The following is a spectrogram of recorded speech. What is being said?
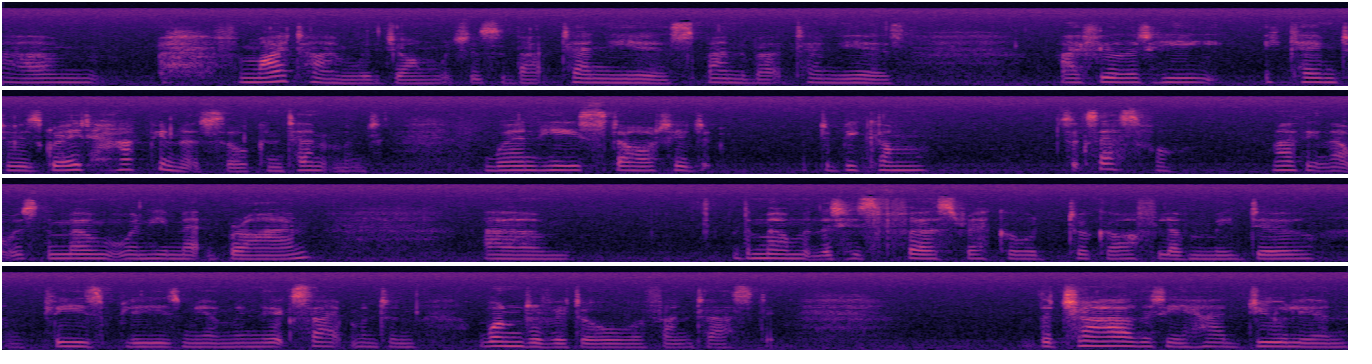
um, for my time with John, which is about 10 years, spanned about 10 years, I feel that he, he came to his great happiness or contentment when he started to become successful. And I think that was the moment when he met Brian, um, the moment that his first record took off, Love Me Do, and Please Please Me. I mean, the excitement and wonder of it all were fantastic. The child that he had, Julian,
